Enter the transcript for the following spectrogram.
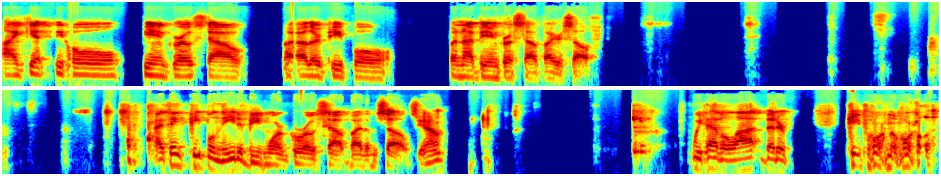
I get the whole being grossed out by other people but not being grossed out by yourself. I think people need to be more grossed out by themselves, you know? We'd have a lot better people in the world.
